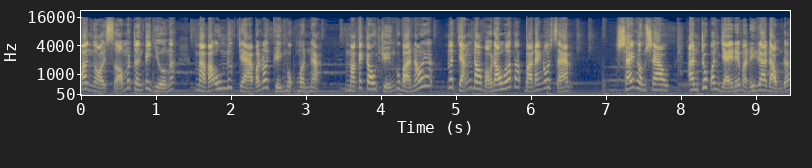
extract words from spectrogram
Bà ngồi xổm ở trên cái giường á, Mà bà uống nước trà, bà nói chuyện một mình à. Mà cái câu chuyện của bà nói á, Nó chẳng đâu vào đâu hết á, Bà đang nói xàm. Sáng hôm sau, Anh Trúc anh dậy để mà đi ra đồng đó.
